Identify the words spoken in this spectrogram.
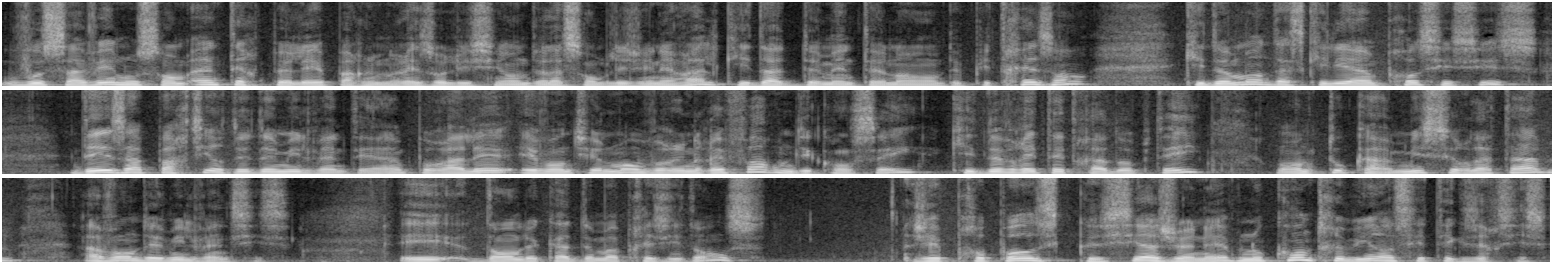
Vous savez, nous sommes interpellés par une résolution de l'Assemblée générale qui date de maintenant depuis 13 ans, qui demande à ce qu'il y ait un processus dès à partir de 2021 pour aller éventuellement voir une réforme du Conseil qui devrait être adoptée, ou en tout cas mise sur la table, avant 2026. Et dans le cadre de ma présidence, je propose que si à Genève, nous contribuons à cet exercice,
